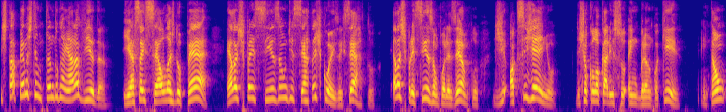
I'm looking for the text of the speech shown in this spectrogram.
está apenas tentando ganhar a vida. E essas células do pé elas precisam de certas coisas, certo? Elas precisam, por exemplo, de oxigênio. Deixa eu colocar isso em branco aqui. Então,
